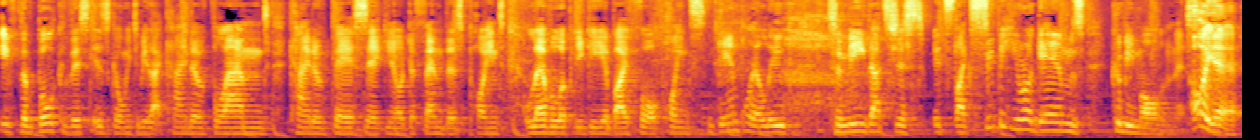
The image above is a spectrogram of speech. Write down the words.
if the bulk of this is going to be that kind of bland, kind of basic, you know, defend this point, level up your gear by four points, gameplay loop, to me, that's just it's like superhero games could be more than this. Oh yeah.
